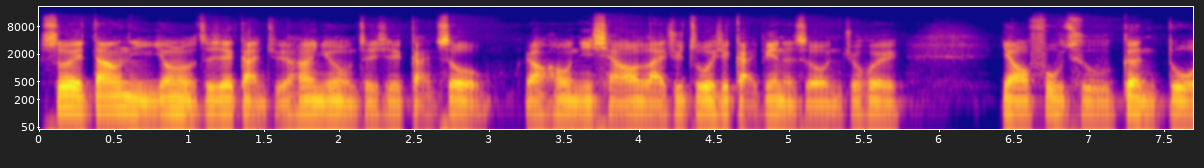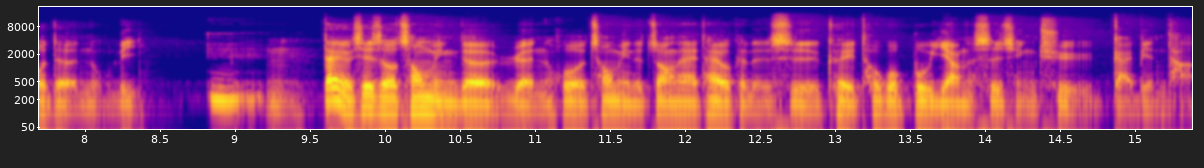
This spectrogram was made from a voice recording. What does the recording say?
所以，当你拥有这些感觉和拥有这些感受，然后你想要来去做一些改变的时候，你就会要付出更多的努力。嗯嗯。但有些时候，聪明的人或聪明的状态，他有可能是可以透过不一样的事情去改变它。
